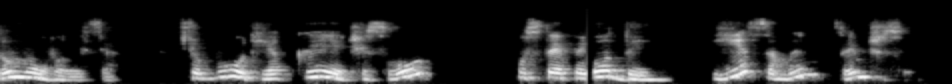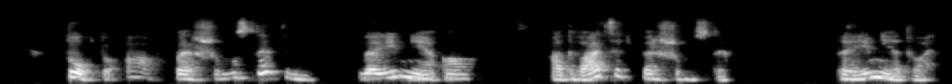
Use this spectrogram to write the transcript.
домовилися, що будь-яке число у степені 1 є самим цим числом. Тобто А в першому степені дорівнює А, а 20 в першому степені дорівнює 20.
